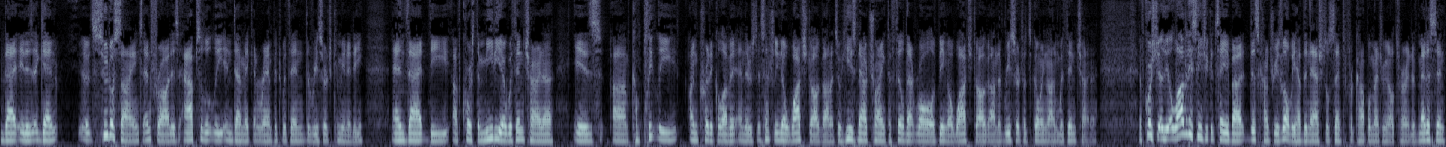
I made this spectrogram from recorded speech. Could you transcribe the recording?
that it is again uh, pseudoscience and fraud is absolutely endemic and rampant within the research community, and that the, of course, the media within China is um, completely uncritical of it, and there's essentially no watchdog on it. So he's now trying to fill that role of being a watchdog on the research that's going on within China. Of course, a lot of these things you could say about this country as well. We have the National Center for Complementary and Alternative Medicine.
